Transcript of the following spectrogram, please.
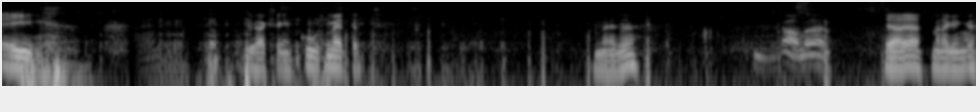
ei. üheksakümmend kuus meetrit. mööda. jaa, ma näen. ja, ja ma nägin ka.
